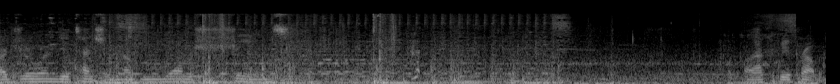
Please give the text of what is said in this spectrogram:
I drew in the attention of more machines. Oh, that could be a problem.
